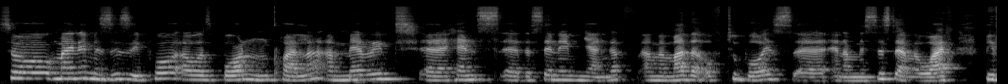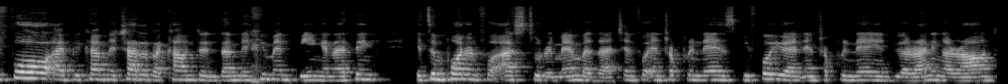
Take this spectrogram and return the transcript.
So my name is Zizipho. I was born in Kuala. I'm married, uh, hence uh, the surname Nyanga. I'm a mother of two boys, uh, and I'm a sister. I'm a wife. Before I become a chartered accountant, I'm a human being, and I think it's important for us to remember that. And for entrepreneurs, before you're an entrepreneur and you are running around,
